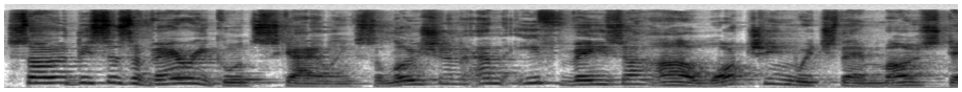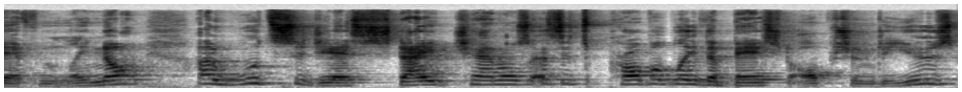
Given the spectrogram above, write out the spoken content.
So this is a very good scaling solution, and if Visa are watching, which they're most definitely not, I would suggest state channels as it's probably the best option to use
